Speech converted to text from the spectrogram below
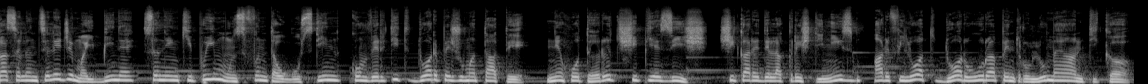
Ca să-l înțelegem mai bine, să ne închipuim un Sfânt Augustin convertit doar pe jumătate, nehotărât și pieziș, și care de la creștinism ar fi luat doar ura pentru lumea antică.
